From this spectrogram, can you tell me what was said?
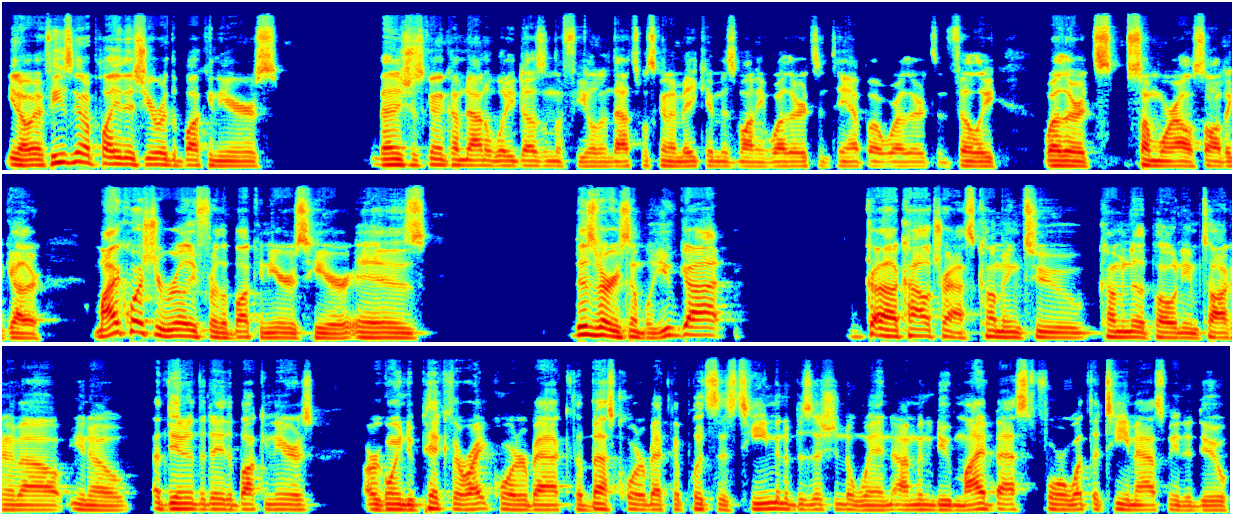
you know, if he's going to play this year with the Buccaneers, then it's just going to come down to what he does on the field, and that's what's going to make him his money, whether it's in Tampa, whether it's in Philly, whether it's somewhere else altogether. My question really for the Buccaneers here is this is very simple. You've got uh, Kyle Trask coming to coming to the podium talking about, you know, at the end of the day, the Buccaneers are going to pick the right quarterback, the best quarterback that puts this team in a position to win. I'm going to do my best for what the team asked me to do,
